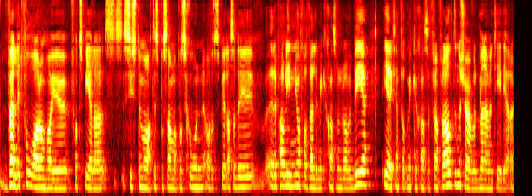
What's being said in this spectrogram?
Väldigt få av dem har ju fått spela systematiskt på samma position. Och spela, alltså det, är det Paulinho har fått väldigt mycket chanser under AVB. Eriksen har fått mycket chanser framförallt under Sherwood men även tidigare.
